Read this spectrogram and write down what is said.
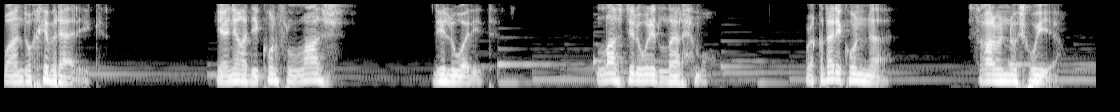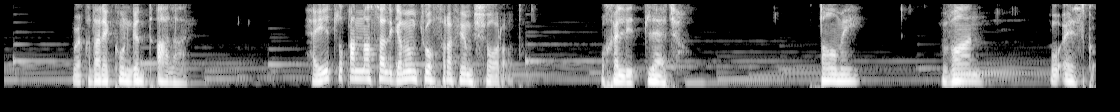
وعنده خبرة عليك. يعني غادي يكون في اللاج ديال الوالد. اللاج ديال الوالد الله يرحمه. ويقدر يكون صغار منه شوية. ويقدر يكون قد الان حيت القناصه اللي كاع متوفرة فيهم الشروط. وخليت ثلاثة. طومي فان وإسكو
